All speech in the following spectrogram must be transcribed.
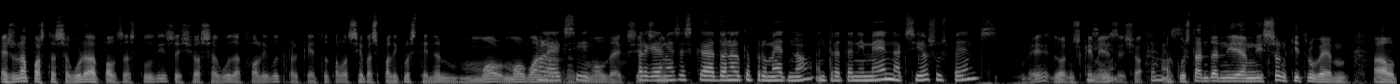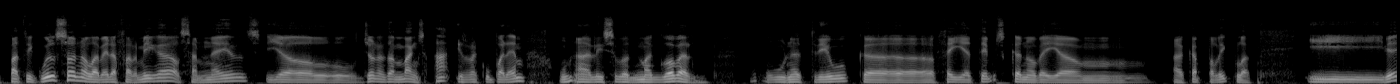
és una aposta segura pels estudis, això segur de Hollywood, perquè totes les seves pel·lícules tenen molt, molt bona, molt èxit. molt d'èxit. perquè, a sí. més, és que dona el que promet, no? Entreteniment, acció, suspens... Bé, doncs què Sí, més, això? què més? Al costat d'en Liam Neeson, qui trobem? El Patrick Wilson, la Vera Farmiga, el Sam Neill i el Jonathan Banks. Ah, i recuperem una Elizabeth McGovern, una actriu que feia temps que no veiem a cap pel·lícula. I bé,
